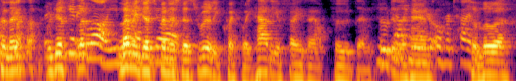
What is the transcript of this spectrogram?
the neigh- This is just- getting let, long. You let me just finish up. this really quickly. How do you phase out food then? He's Food in the hand you're over time. to lure.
